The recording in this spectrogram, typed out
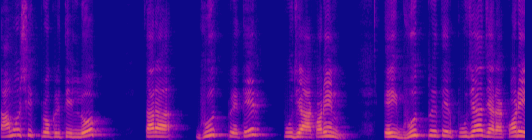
তামসিক প্রকৃতির লোক, তারা ভূত প্রেতের পূজা করেন। এই ভূত প্রেতের পূজা যারা করে,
